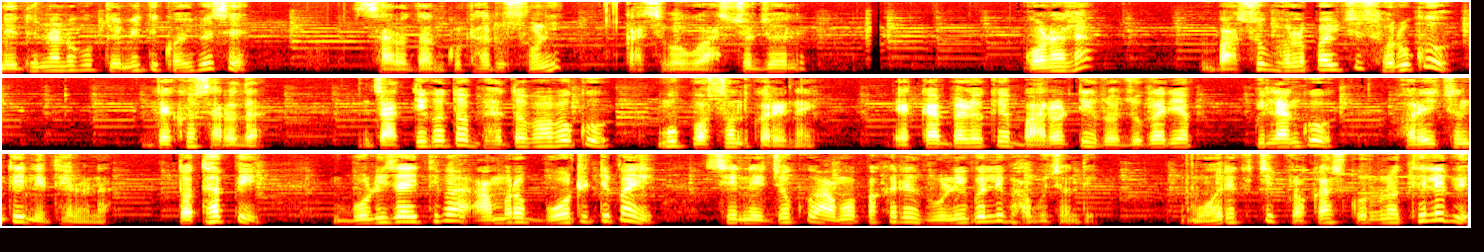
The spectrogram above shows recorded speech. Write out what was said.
ନିଧିନାନକୁ କେମିତି କହିବେ ସେ ଶାରଦାଙ୍କ ଠାରୁ ଶୁଣି କାଶୀବାବୁ ଆଶ୍ଚର୍ଯ୍ୟ ହେଲେ। କ'ଣ ହେଲା? ବାସୁ ଭଲ ପାଉଛି ସରୁକୁ ଦେଖ ଶାରଦା ଜାତିଗତ ଭେଦଭାବକୁ ମୁଁ ପସନ୍ଦ କରେ ନାହିଁ। ଏକା ବେଳକେ ବାରଟି ରୋଜଗାରିଆ ପିଲାଙ୍କୁ ହରାଇଛନ୍ତି ନିଧିରଣା ତଥାପି ବୁଡ଼ି ଯାଇଥିବା ଆମର ବୋଟ୍ଟି ପାଇଁ ସେ ନିଜକୁ ଆମ ପାଖରେ ଋଣୀ ବୋଲି ଭାବୁଛନ୍ତି। ମୁହଁରେ କିଛି ପ୍ରକାଶ କରୁନଥିଲେ ବି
